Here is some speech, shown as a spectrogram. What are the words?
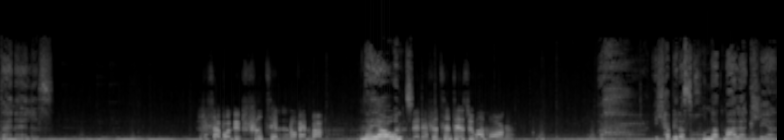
Deine Alice. Lissabon, den 14. November. Naja, und? Der, der 14. ist übermorgen. Ich habe ihr das doch hundertmal erklärt.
